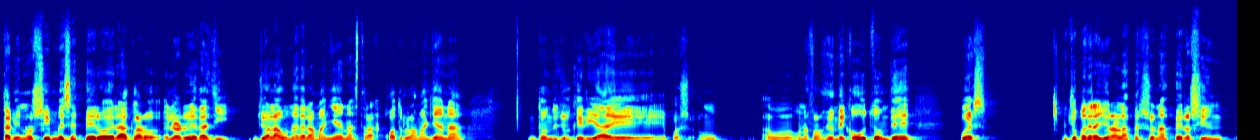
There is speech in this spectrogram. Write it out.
también unos seis meses, pero era, claro, el horario de allí. Yo a la una de la mañana hasta las cuatro de la mañana, donde yo quería, eh, pues, una formación de coach donde, pues, yo podría ayudar a las personas, pero sin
